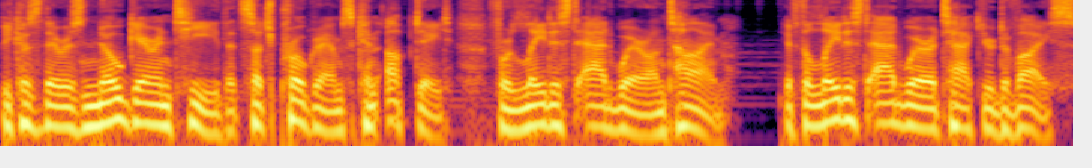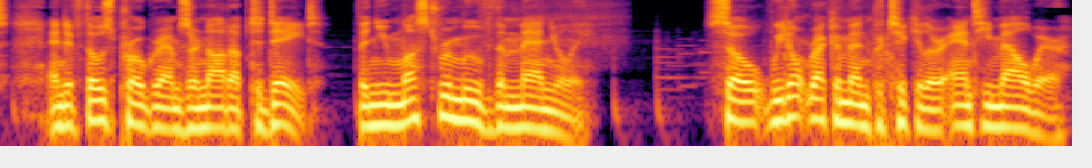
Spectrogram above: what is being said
Because there is no guarantee that such programs can update for latest adware on time. If the latest adware attack your device, and if those programs are not up to date, then you must remove them manually. So, we don't recommend particular anti-malware,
